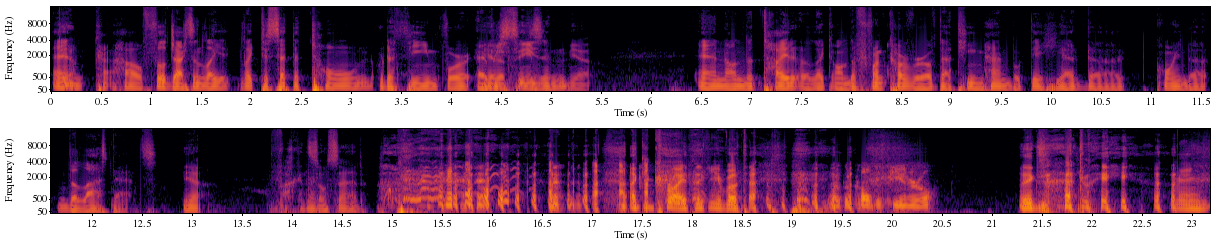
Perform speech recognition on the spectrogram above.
and ki- how Phil Jackson like like to set the tone or the theme for every yeah, the theme. season. Yeah, And on the title, like on the front cover of that team handbook, they he had uh, coined uh, the Last Dance. yeah. Fucking so sad. I could cry thinking about that. That's called the funeral. Exactly. Man,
